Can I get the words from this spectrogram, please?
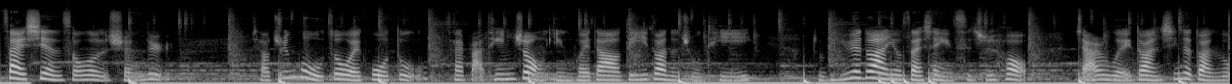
再现 solo 的旋律，小军鼓作为过渡，再把听众引回到第一段的主题，主题乐段又再现一次之后，加入了一段新的段落，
